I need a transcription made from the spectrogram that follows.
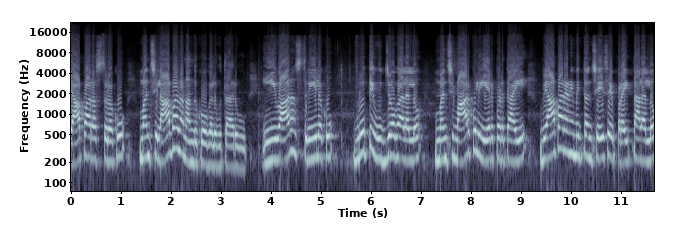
వ్యాపారస్తులకు మంచి లాభాలను అందుకోగలుగుతారు. ఈ వారం స్త్రీలకు వృత్తి ఉద్యోగాలలో మంచి మార్పులు ఏర్పడతాయి. వ్యాపార నిమిత్తం చేసే ప్రయత్నాలలో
